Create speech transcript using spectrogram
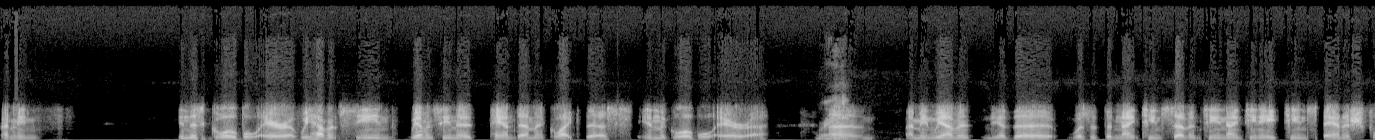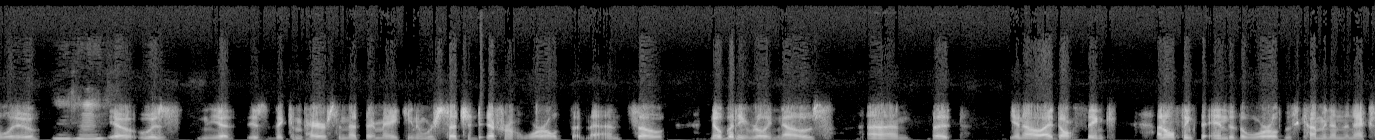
i mean in this global era we haven't seen we haven't seen a pandemic like this in the global era Right. um I mean, we haven't. Yeah, the was it the 1917, 1918 Spanish flu? mm-hmm. You know, was yeah is the comparison that they're making, and we're such a different world than then. So nobody really knows. Um, but you know, I don't think I don't think the end of the world is coming in the next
